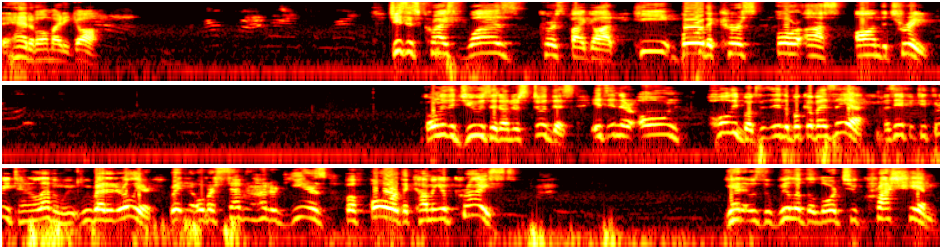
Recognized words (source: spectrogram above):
the hand of Almighty God. Jesus Christ was cursed by God. He bore the curse for us on the tree. Only the Jews had understood this. It's in their own holy books. It's in the book of Isaiah, Isaiah 53, 10, 11. We, we read it earlier, written over 700 years before the coming of Christ. Yet it was the will of the Lord to crush him.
